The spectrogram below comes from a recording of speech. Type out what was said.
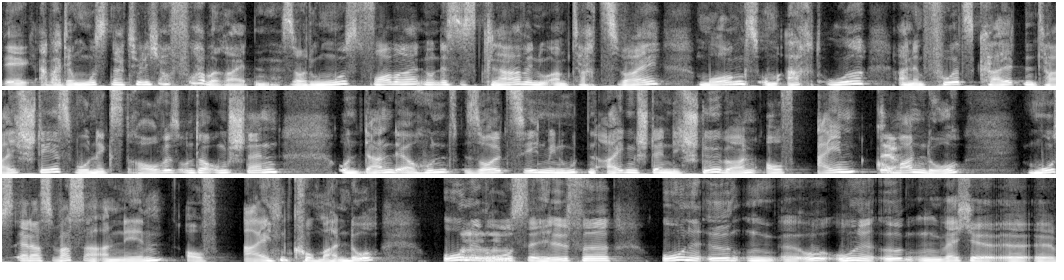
Äh, aber du musst natürlich auch vorbereiten. So, du musst vorbereiten und es ist klar, wenn du am Tag zwei morgens um 8 Uhr an einem furzkalten Teich stehst, wo nichts drauf ist unter Umständen, und dann der Hund soll zehn Minuten eigenständig stöbern auf ein Kommando, ja. muss er das Wasser annehmen auf ein Kommando, ohne mhm. große Hilfe, ohne, irgendein, äh, ohne irgendwelche äh, äh,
